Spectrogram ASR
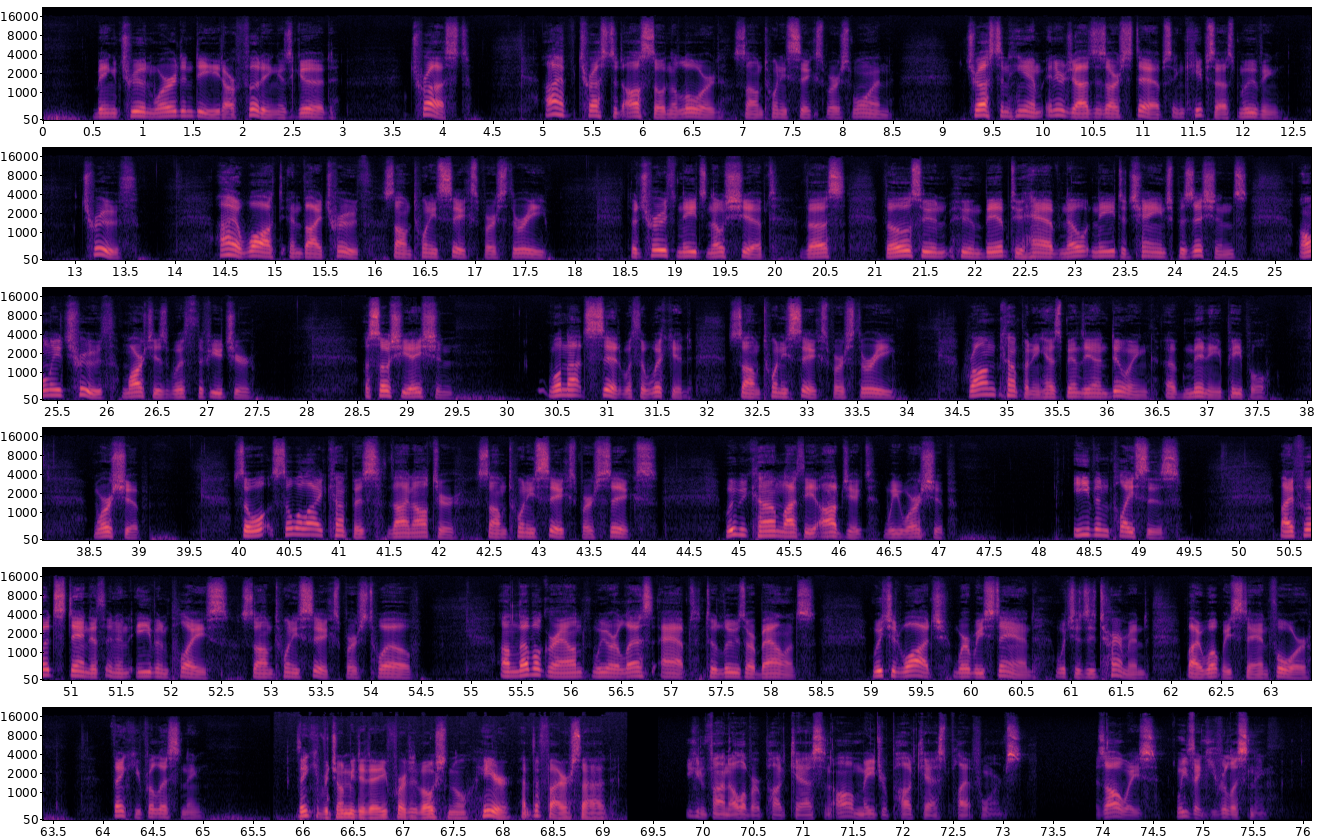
Being true in word and deed, our footing is good. Trust. I have trusted also in the Lord. Psalm 26, verse 1. Trust in Him energizes our steps and keeps us moving. Truth. I have walked in thy truth. Psalm 26, verse 3. The truth needs no shift. Thus, those who, who imbibe to have no need to change positions, only truth marches with the future. Association. Will not sit with the wicked. Psalm 26, verse 3. Wrong company has been the undoing of many people. Worship. So, so will I compass thine altar. Psalm 26, verse 6. We become like the object we worship. Even places. My foot standeth in an even place. Psalm 26, verse 12. On level ground, we are less apt to lose our balance. We should watch where we stand, which is determined by what we stand for. Thank you for listening. Thank you for joining me today for a devotional here at the fireside. You can find all of our podcasts on all major podcast platforms. As always, we thank you for listening.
